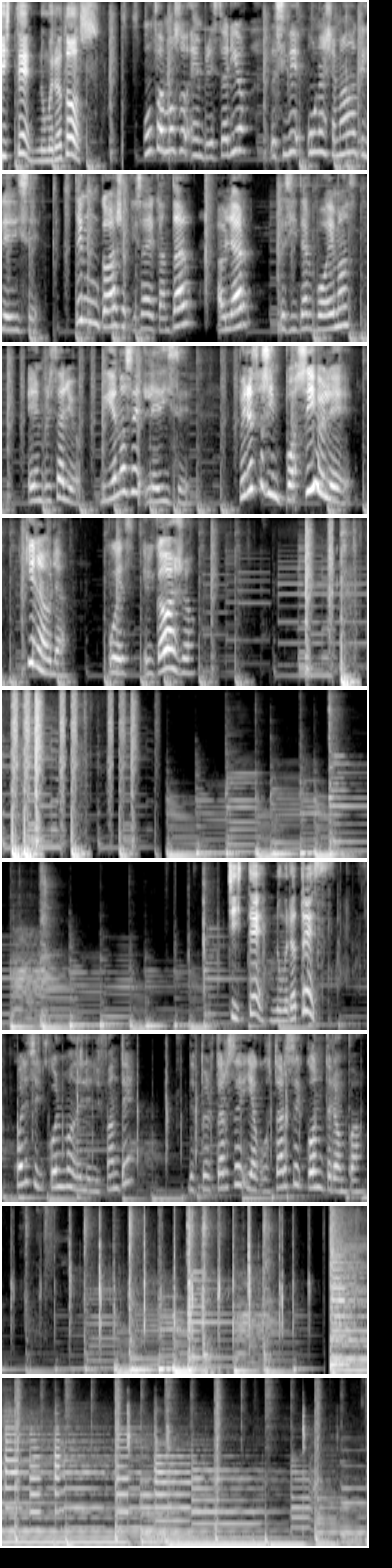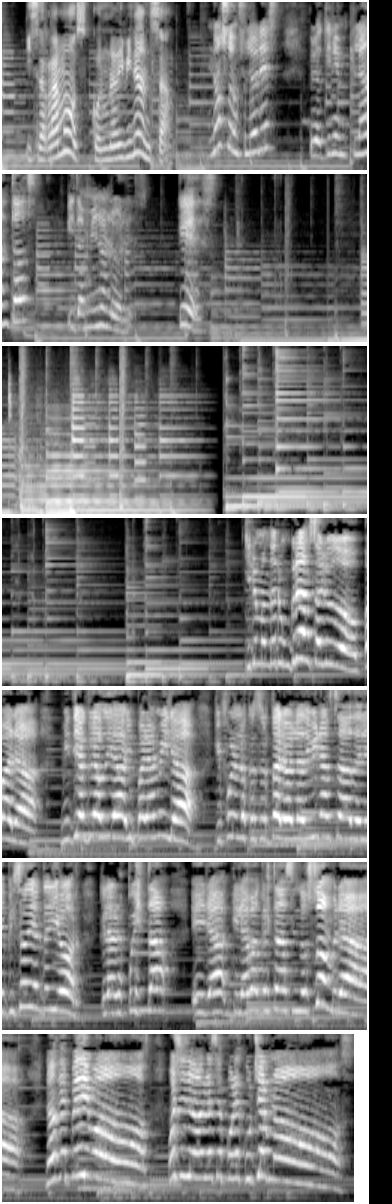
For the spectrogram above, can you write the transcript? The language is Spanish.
Chiste número 2. Un famoso empresario recibe una llamada que le dice, tengo un caballo que sabe cantar, hablar, recitar poemas. El empresario, riéndose, le dice, pero eso es imposible. ¿Quién habla? Pues el caballo. Chiste número 3. ¿Cuál es el colmo del elefante? Despertarse y acostarse con trompa. Y cerramos con una adivinanza. No son flores, pero tienen plantas y también olores. ¿Qué es? Mandar un gran saludo para mi tía Claudia y para Mila, que fueron los que acertaron la adivinanza del episodio anterior, que la respuesta era que la vaca estaba haciendo sombra. ¡Nos despedimos! Muchísimas gracias por escucharnos.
